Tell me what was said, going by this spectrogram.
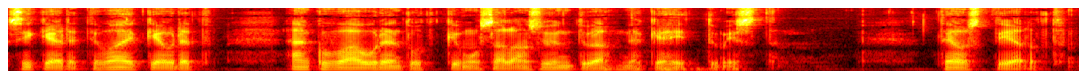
sikeydet ja vaikeudet hän kuvaa uuden tutkimusalan syntyä ja kehittymistä. Teostiedot.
